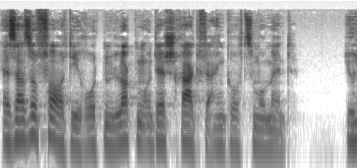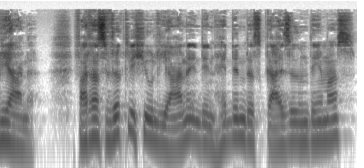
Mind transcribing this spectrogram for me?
Er sah sofort die roten Locken und erschrak für einen kurzen Moment. Juliane. War das wirklich Juliane in den Händen des Geiselnehmers?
